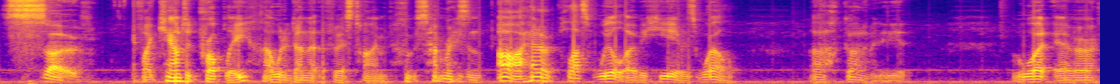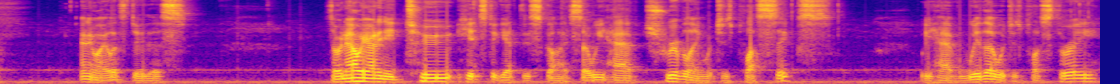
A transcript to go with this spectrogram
So, if I counted properly, I would have done that the first time. For some reason, oh, I had a plus will over here as well. Oh, God, I'm an idiot. Whatever. Anyway, let's do this. So now we only need two hits to get this guy. So we have Shriveling, which is plus six. We have Wither, which is plus three.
